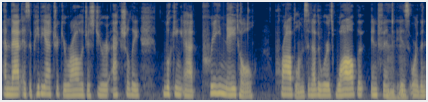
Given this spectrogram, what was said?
And that as a pediatric urologist, you're actually looking at prenatal problems. In other words, while the infant Mm-hmm. is or the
